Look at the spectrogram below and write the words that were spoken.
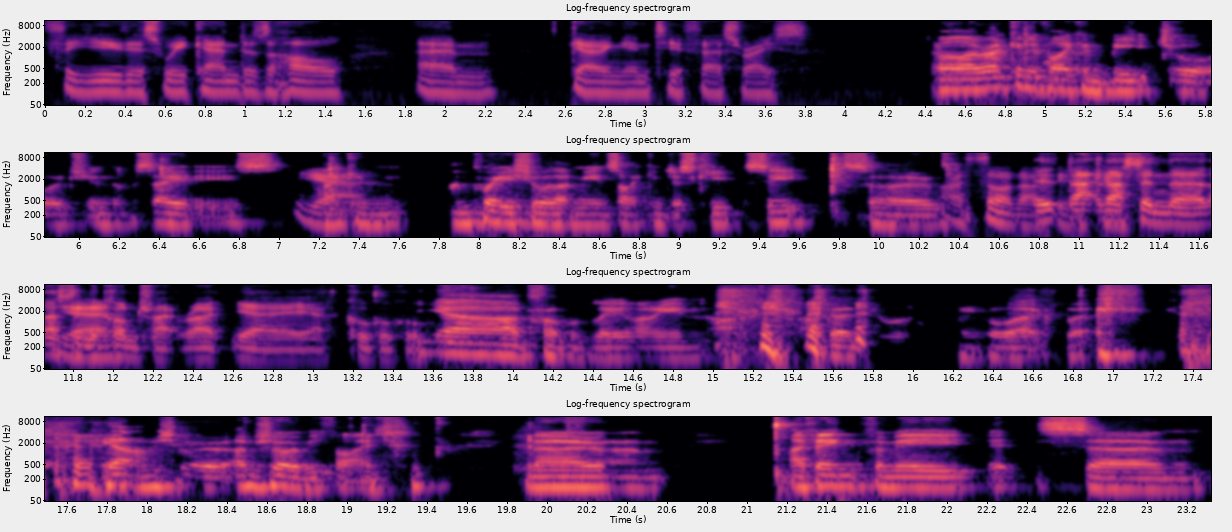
for you this weekend as a whole, um, going into your first race? Well, I reckon if I can beat George in the Mercedes, yeah. I can I'm pretty sure that means I can just keep the seat. So I thought that, that that's in the that's yeah. in the contract, right? Yeah, yeah, yeah. Cool, cool, cool. Yeah, probably. I mean, I, I don't do paperwork, but yeah, I'm sure I'm sure it'll be fine. no, um, I think for me, it's um,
